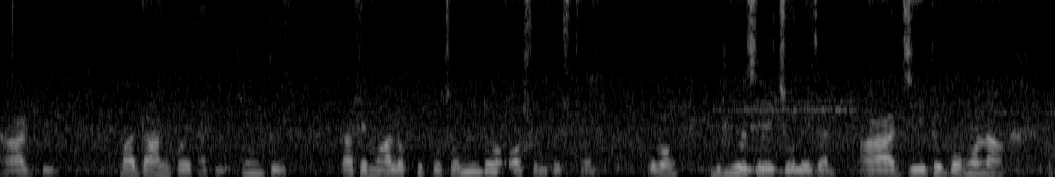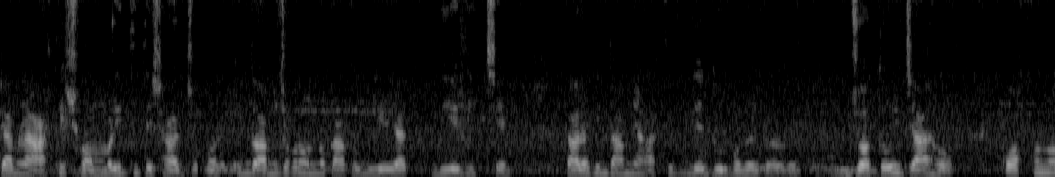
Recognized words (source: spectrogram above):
ধার দিই বা দান করে থাকি, কিন্তু তাতে মা লক্ষ্মী প্রচণ্ড অসন্তুষ্ট হন এবং গৃহ ছেড়ে চলে যান। আর যেহেতু গহনা, এটা আমরা আর্থিক সমৃদ্ধিতে সাহায্য করে, কিন্তু আপনি যখন অন্য কাউকে দিয়ে দিয়ে দিচ্ছেন তাহলে কিন্তু আপনি আর্থিক দিয়ে দুর্বল হয়ে পড়বেন। যতই যা হোক, কখনো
